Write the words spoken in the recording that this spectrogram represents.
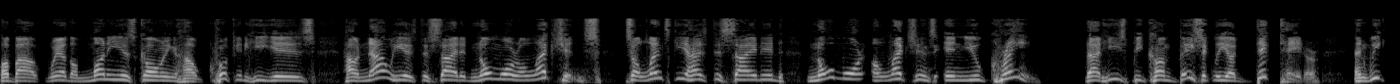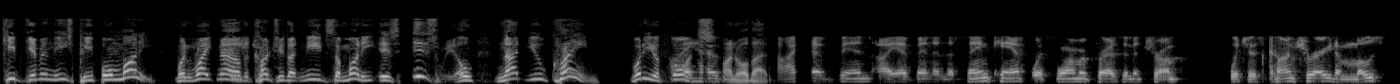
about where the money is going, how crooked he is, how now he has decided no more elections. Zelensky has decided no more elections in Ukraine, that he's become basically a dictator. And we keep giving these people money when right now the country that needs the money is Israel, not Ukraine. What are your thoughts have- on all that? I have been I have been in the same camp with former President Trump, which is contrary to most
